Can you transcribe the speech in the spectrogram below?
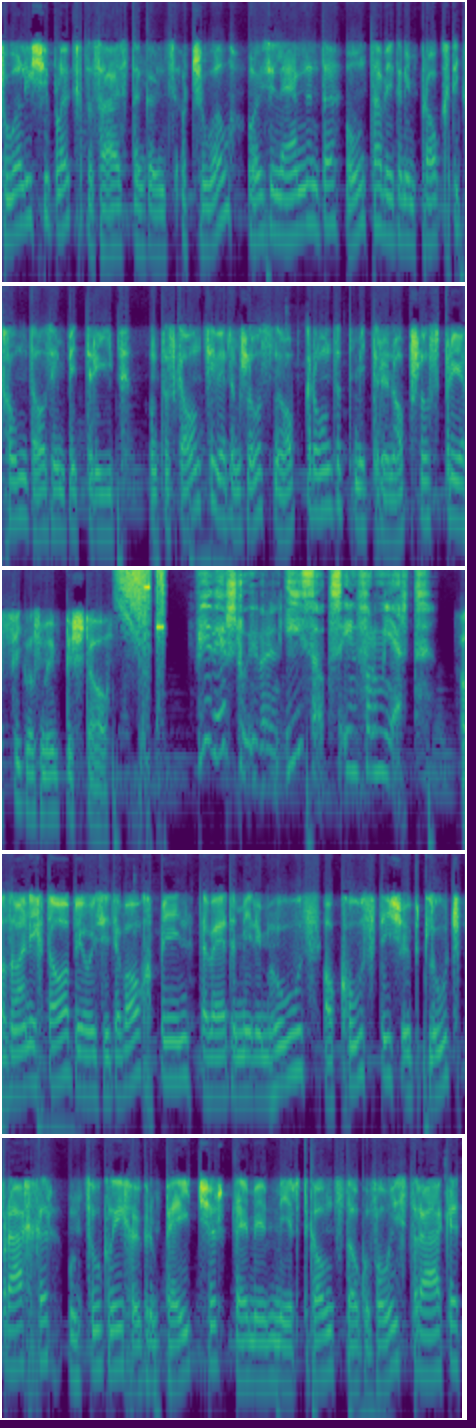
schulische Blöcke. Das heisst, dann gehen sie an die Schule, unsere Lernenden, und auch wieder im Praktikum, das im Betrieb. Und das Ganze wird am Schluss noch abgerundet mit einer Abschlussprüfung, was bestehen müssen. Wie wirst du über einen Einsatz informiert? Also wenn ich da bei uns in der Wache bin, dann werden wir im Haus akustisch über die Lautsprecher und zugleich über den Pager, den wir den ganzen Tag auf uns tragen,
